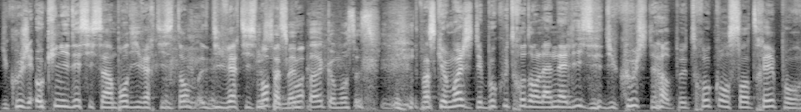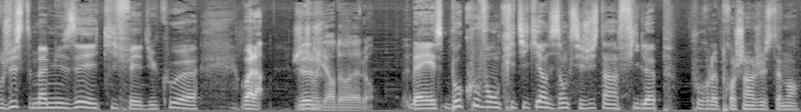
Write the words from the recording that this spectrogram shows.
Du coup, j'ai aucune idée si c'est un bon divertissement, divertissement parce que même pas comment ça se finit. parce que moi j'étais beaucoup trop dans l'analyse et du coup j'étais un peu trop concentré pour juste m'amuser et kiffer. Du coup, euh, voilà. Je, regarderai alors. Ben, beaucoup vont critiquer en disant que c'est juste un fill-up pour le prochain justement.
